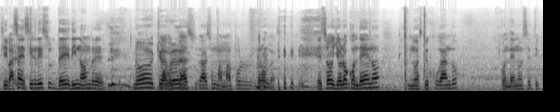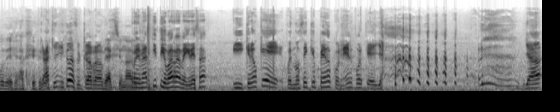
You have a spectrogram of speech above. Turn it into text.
Si vas a decir, di, su- de- di nombre. No, qué La golpea a su, a su mamá por drogas. Eso yo lo condeno. No estoy jugando. Condeno ese tipo de, Aquí, hijo de su carro. de accionar. Renatito Ibarra regresa y creo que, pues no sé qué pedo con él porque ya... ya,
